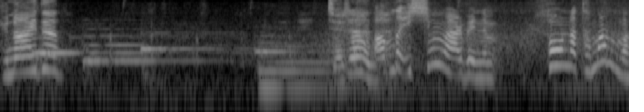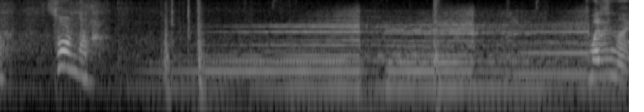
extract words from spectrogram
Günaydın. Ceren. Abla işim var benim. Sonra tamam mı? Sonra. Marina'ya.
